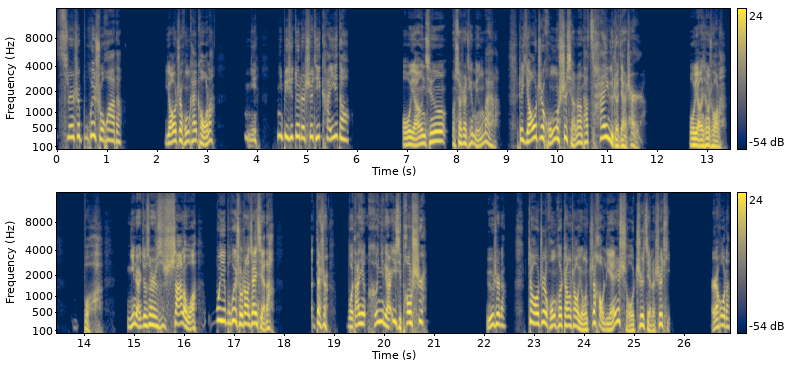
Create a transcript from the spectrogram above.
此人是不会说话的。姚志红开口了：“你，你必须对着尸体砍一刀。”欧阳青算是听明白了，这姚志红是想让他参与这件事儿啊。欧阳青说了：“不，你俩就算是杀了我，我也不会手上沾血的。但是我答应和你俩一起抛尸。”于是呢，赵志红和张少勇只好联手肢解了尸体，而后呢，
